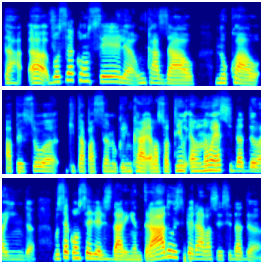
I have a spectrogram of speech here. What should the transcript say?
Tá. Uh, você aconselha um casal no qual a pessoa que está passando o green card, ela só tem, ela não é cidadã ainda. Você aconselha eles darem entrada ou esperar ela ser cidadã?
